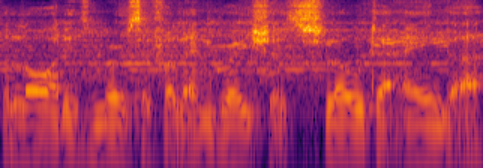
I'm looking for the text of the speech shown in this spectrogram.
The Lord is merciful and gracious, slow to anger,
